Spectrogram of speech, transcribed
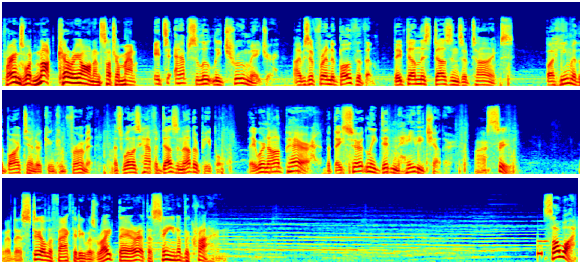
Friends would not carry on in such a manner. It's absolutely true, Major. I was a friend of both of them. They've done this dozens of times. Bahima, the bartender, can confirm it, as well as half a dozen other people. They were an odd pair, but they certainly didn't hate each other. I see. Well, there's still the fact that he was right there at the scene of the crime. So what?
